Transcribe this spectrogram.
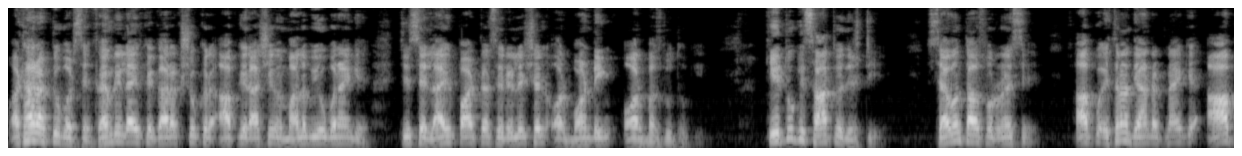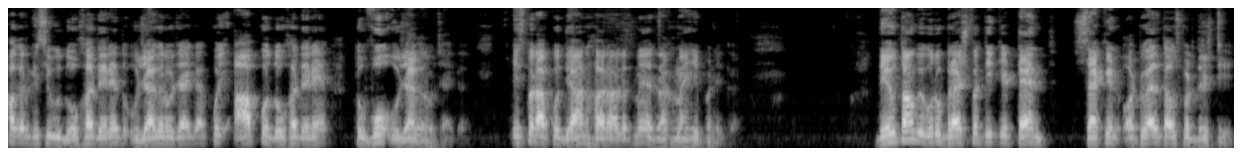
18 अक्टूबर से फैमिली लाइफ के कारक शुक्र आपकी राशि में मालव योग बनाएँगे, जिससे लाइफ पार्टनर से रिलेशन और बॉन्डिंग और मज़बूत होगी। केतु की सातवीं दृष्टि, सेवंथ हाउस पर होने से आपको इतना ध्यान रखना है कि आप अगर किसी को धोखा दे रहे हैं तो उजागर हो जाएगा, कोई आपको धोखा दे रहे हैं तो वो उजागर हो जाएगा। इस पर आपको ध्यान हर हालत में रखना ही पड़ेगा। देवताओं के गुरु बृहस्पति के टेंथ, सेकंड और ट्वेल्थ हाउस पर दृष्टि,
